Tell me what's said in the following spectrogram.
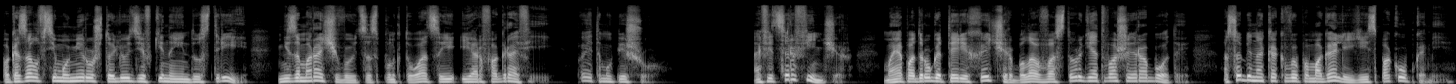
показал всему миру, что люди в киноиндустрии не заморачиваются с пунктуацией и орфографией, поэтому пишу. Офицер Финчер, Моя подруга Терри Хэтчер была в восторге от вашей работы, особенно как вы помогали ей с покупками.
